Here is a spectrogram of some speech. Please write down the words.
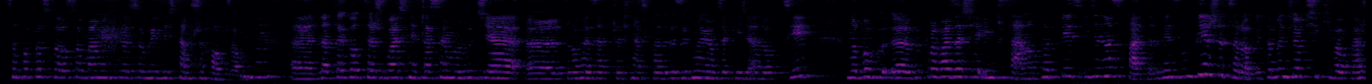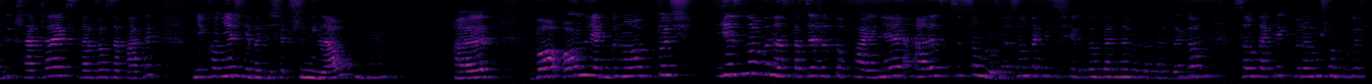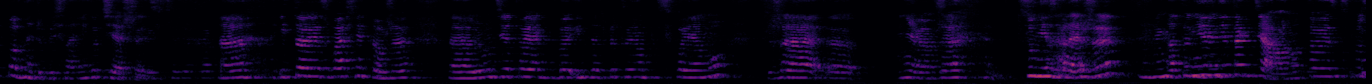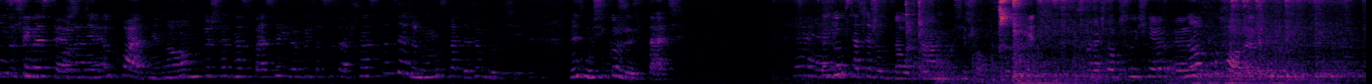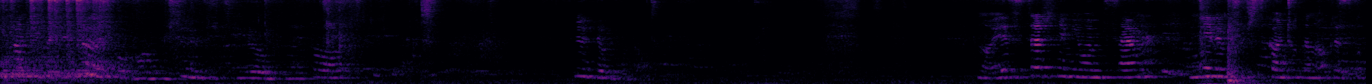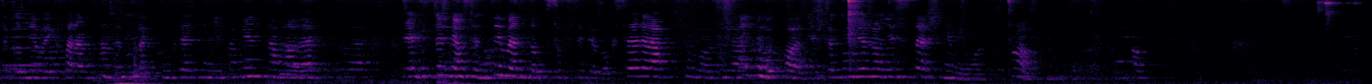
są po prostu osobami, które sobie gdzieś tam przechodzą. Mhm. E, dlatego też właśnie czasem ludzie e, trochę za wcześnie na przykład rezygnują z jakiejś adopcji, no bo wy, e, wyprowadza się im psa, no to pies idzie na spacer, więc pierwsze co robi, to będzie obsikiwał każdy krzaczek, sprawdzał zapachy, niekoniecznie będzie się przymilał, Mhm. E, Bo on jakby no ktoś jest nowy na spacerze, to fajnie, ale psy są różne. Są takie, co się dogarnęły do każdego, są takie, które muszą kogoś poznać, żeby się na niego cieszyć. E, I to jest właśnie to, że e, ludzie to jakby interpretują po swojemu, że e, nie wiem, że psu nie zależy, Mhm. a to nie, nie tak działa. No to jest po prostu żywe stworzenie, nie? dokładnie. No on wyszedł na spacer i robi to, co zawsze na spacerze, Mhm. bo po spacerze wróci. Więc musi korzystać. Tego psa też oddałam, bo się popsuł. Ale popsuł się. y, No, chory. Pochody, piękne, to... Nie wiem, podał. No, jest strasznie miłym psem. Nie wiem, czy już skończył ten okres dwutygodniowej kwarantanny, bo tak konkretnie nie pamiętam, ale jak ktoś miał sentyment do psów w typie boksera, to można. no to dokładnie, szczególnie, że on jest strasznie miły. O,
